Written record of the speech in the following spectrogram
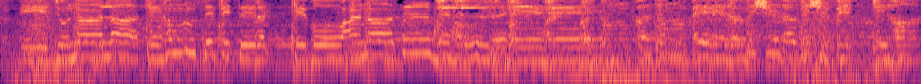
کبھی جو نہ لاتے ہم سے فطرت کہ وہ عناصر بہل رہے ہیں۔ قدم قدم پہ روش روش پہ جہاد۔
